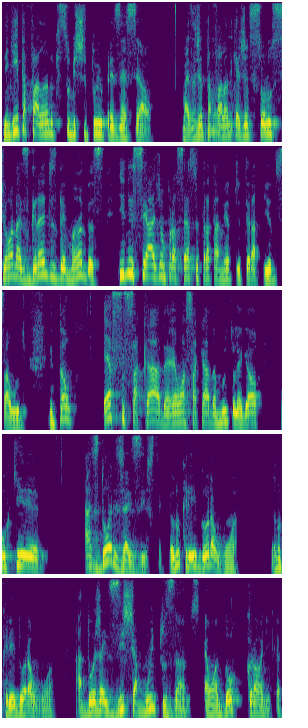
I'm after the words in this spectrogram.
Ninguém está falando que substitui o presencial. Mas a gente está falando que a gente soluciona as grandes demandas iniciais de um processo de tratamento de terapia de saúde. Então, essa sacada é uma sacada muito legal, porque as dores já existem. Eu não criei dor alguma. Eu não criei dor alguma. A dor já existe há muitos anos. É uma dor crônica.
